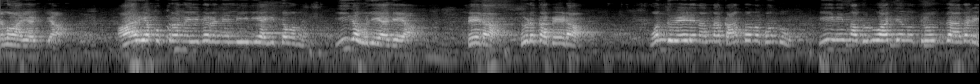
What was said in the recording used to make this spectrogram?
ಎಲ್ಲ ಯಾಜ್ಯ ಆರ್ಯಪುತ್ರನ ಇದರನಲ್ಲಿ ಇಲಿಯಾಗಿದ್ದವನು ಈಗ ಹುಲಿಯಾದೆಯ ಬೇಡ, ದುಡಕ ಬೇಡ. ಒಂದು ವೇಳೆ ನನ್ನ ಕಾಂತನು ಬಂದು, ಈ ನಿನ್ನ ದುರ್ವಾದ್ಯನು ತಿಳಿದಾದರೆ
